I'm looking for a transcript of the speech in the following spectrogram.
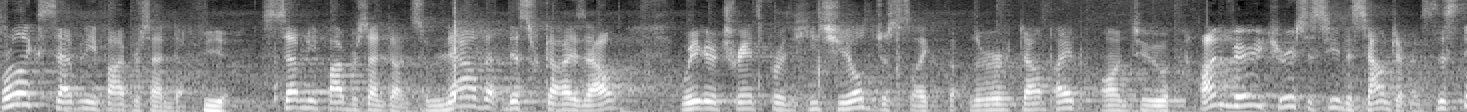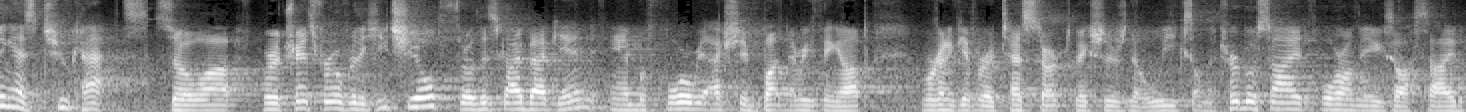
We're like 75% done. yeah. 75% done. So now that this guy's out, we're gonna transfer the heat shield, just like the other downpipe, onto, I'm very curious to see the sound difference. This thing has two cats. So uh, we're gonna transfer over the heat shield, throw this guy back in, and before we actually button everything up, we're gonna give her a test start to make sure there's no leaks on the turbo side or on the exhaust side.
